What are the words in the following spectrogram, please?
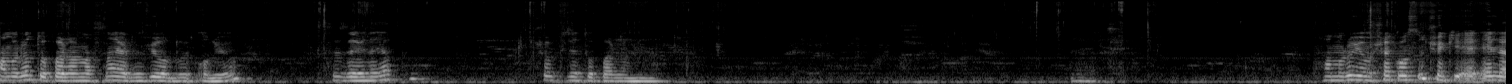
hamurun toparlanmasına yardımcı oluyor. Siz de öyle yapın. Çok güzel toparlanıyor. Evet. Hamuru yumuşak olsun çünkü e- el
